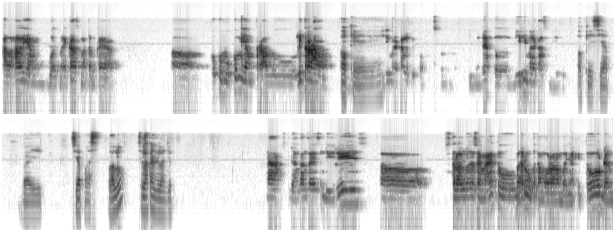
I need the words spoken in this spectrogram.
hal-hal yang buat mereka semacam kayak hukum-hukum yang terlalu literal. Oke. Okay. Jadi mereka lebih fokus ibadah ke diri mereka sendiri. Oke, okay, siap. Baik. Siap, Mas. Lalu silahkan dilanjut. Nah, sedangkan saya sendiri uh, setelah lulus SMA itu baru ketemu orang-orang banyak itu dan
